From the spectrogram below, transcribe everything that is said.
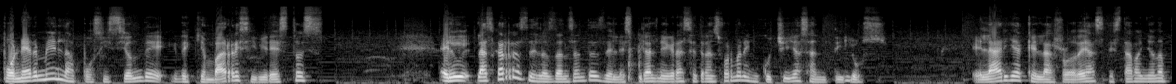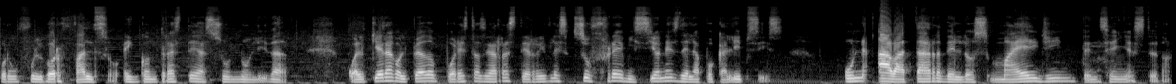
ponerme en la posición de, de quien va a recibir esto es... Las garras de los danzantes de la espiral negra se transforman en cuchillas antiluz. El área que las rodea está bañada por un fulgor falso, en contraste a su nulidad. Cualquiera golpeado por estas garras terribles sufre visiones del apocalipsis. Un avatar de los Maelgin te enseña este don.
